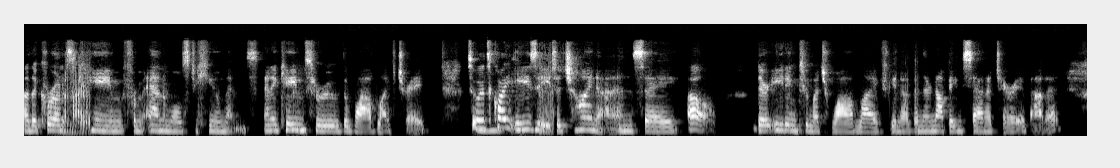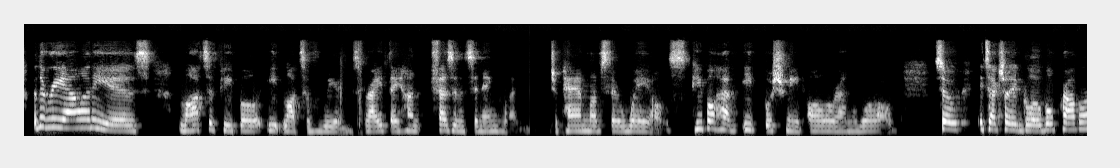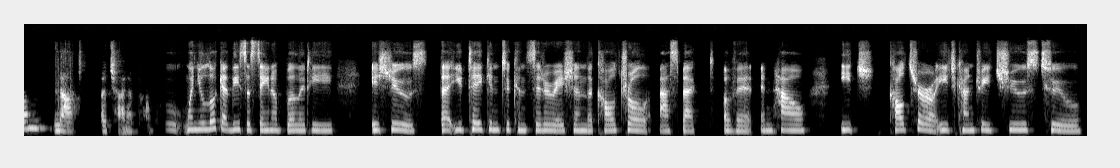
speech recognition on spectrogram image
uh, the coronavirus came from animals to humans and it came mm-hmm. through the wildlife trade. So mm-hmm. it's quite easy to China and say, oh, they're eating too much wildlife, you know, then they're not being sanitary about it. But the reality is, lots of people eat lots of weirds, right? They hunt pheasants in England. Japan loves their whales. People have eat bushmeat all around the world. So it's actually a global problem, not a China problem. When you look at these sustainability issues, that you take into consideration the cultural aspect of it and how each culture or each country choose to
